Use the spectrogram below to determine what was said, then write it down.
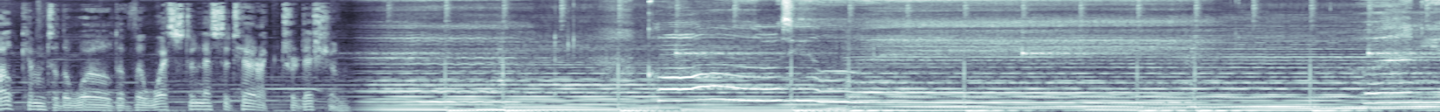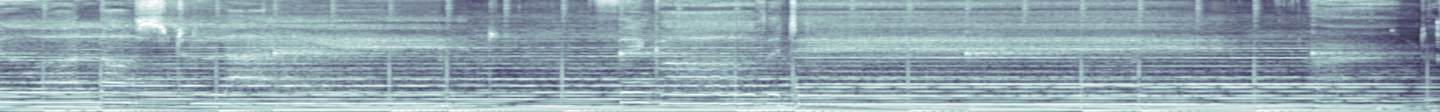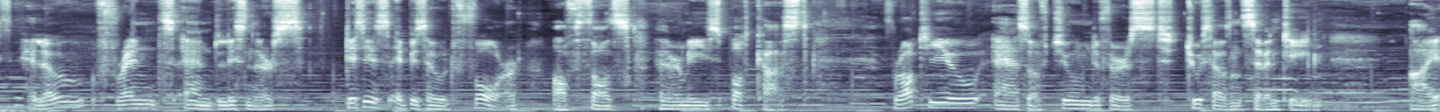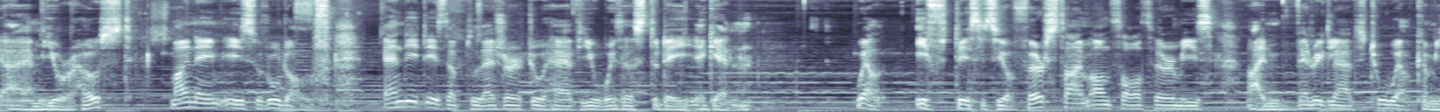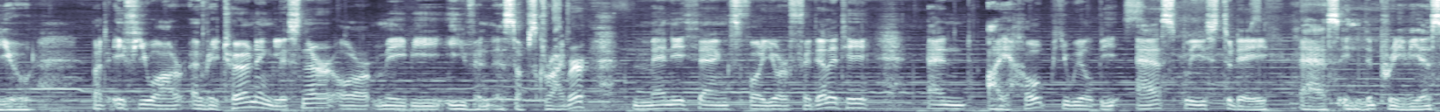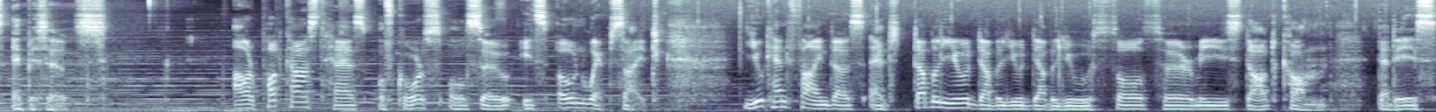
Welcome to the world of the Western esoteric tradition. And listeners. This is episode 4 of Thoth Hermes podcast, brought to you as of June the 1st, 2017. I am your host. My name is Rudolf, and it is a pleasure to have you with us today again. Well, if this is your first time on Thoth Hermes, I'm very glad to welcome you. But if you are a returning listener or maybe even a subscriber, many thanks for your fidelity, and I hope you will be as pleased today as in the previous episodes. Our podcast has, of course, also its own website. You can find us at www.thothermes.com. That is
